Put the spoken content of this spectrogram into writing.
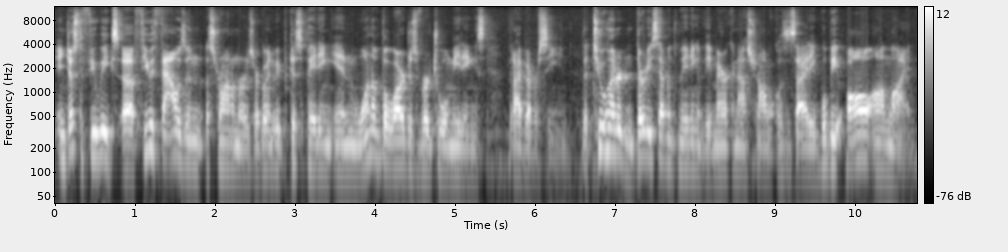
In just a few weeks, a few thousand astronomers are going to be participating in one of the largest virtual meetings that I've ever seen. The 237th meeting of the American Astronomical Society will be all online,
